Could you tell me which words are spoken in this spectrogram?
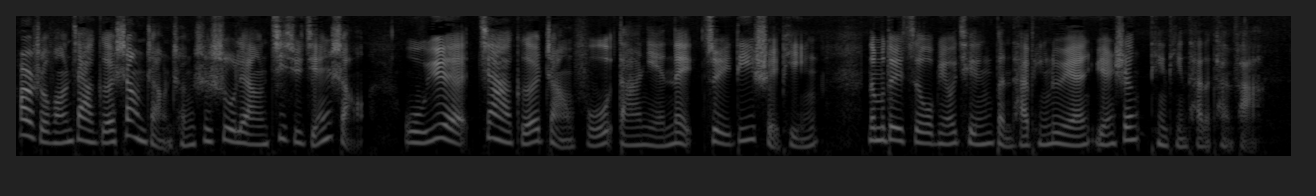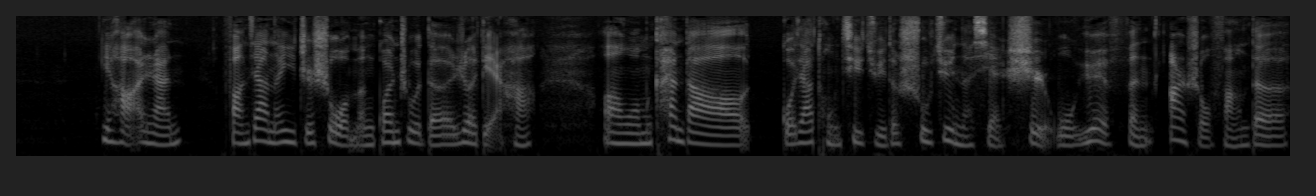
二手房价格上涨城市数量继续减少，五月价格涨幅达年内最低水平。那么，对此我们有请本台评论员袁生听听他的看法。你好，安然。房价呢一直是我们关注的热点哈。啊，我们看到。国家统计局的数据呢显示，五月份二手房的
